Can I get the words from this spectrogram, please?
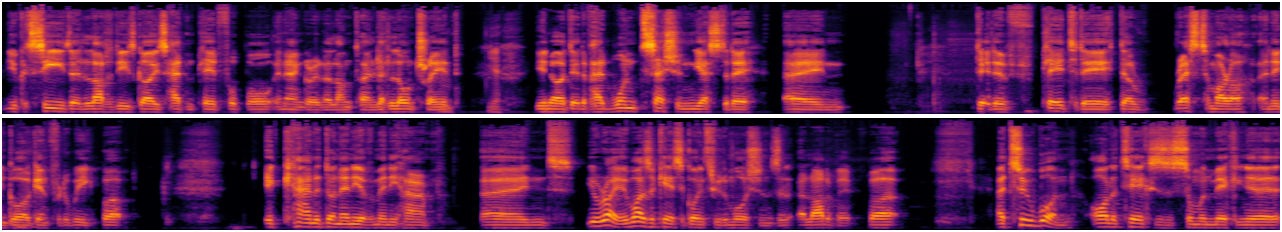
you could see that a lot of these guys hadn't played football in anger in a long time, let alone trained. Mm. Yeah, you know, they'd have had one session yesterday and they'd have played today. They'll rest tomorrow, and then go again for the week. But it can't have done any of them any harm. And you're right, it was a case of going through the motions, a, a lot of it. But at 2 1, all it takes is someone making a,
